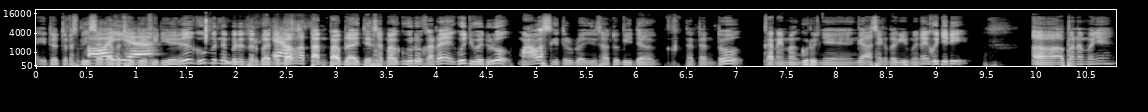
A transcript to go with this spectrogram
itu terus bisa Oh, dapat iya. video-video itu gue bener-bener terbantu Em. banget tanpa belajar sama guru karena gue juga dulu malas gitu belajar satu bidang tertentu karena emang gurunya nggak asik atau gimana gue jadi eh, apa namanya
